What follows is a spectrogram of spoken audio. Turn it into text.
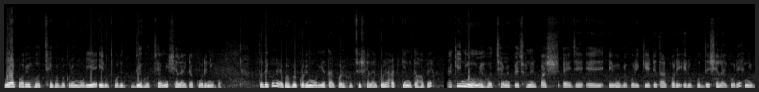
নেওয়ার পরে হচ্ছে এভাবে করে মুড়িয়ে, এর উপরে দিয়ে হচ্ছে আমি সেলাইটা করে নিব। তো দেখুন, এভাবে করে মুড়িয়ে তারপরে হচ্ছে সেলাই করে আটকে নিতে হবে। একই নিয়মে হচ্ছে আমি পেছনের পাশ, এই যে এইভাবে করে কেটে তারপরে এর উপর দিয়ে সেলাই করে নিব।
